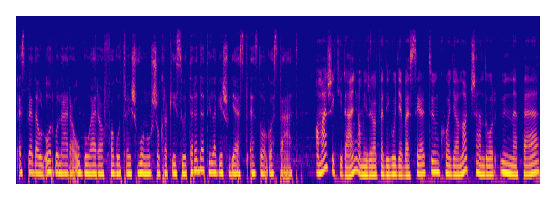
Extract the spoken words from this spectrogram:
Ez például orgonára, oboára, fagotra és vonósokra készült eredetileg, és ugye ezt, ezt dolgozta át. A másik irány, amiről pedig ugye beszéltünk, hogy a Nagy Sándor ünnepe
